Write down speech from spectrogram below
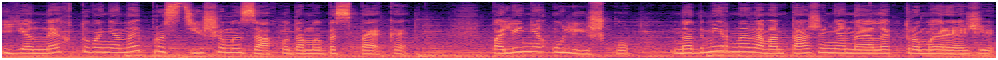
є нехтування найпростішими заходами безпеки: паління у ліжку, надмірне навантаження на електромережі,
